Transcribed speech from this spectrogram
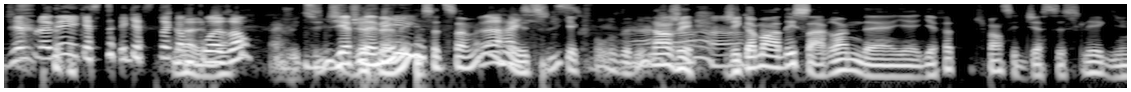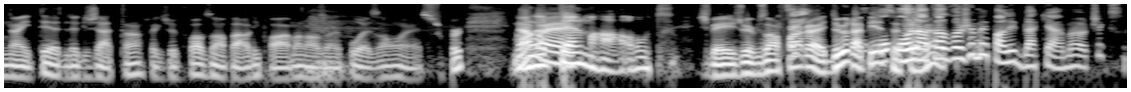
Jeff Lemire, qu'est-ce que t'as- qu'est-ce que t'as comme poison? Ah, J'ai-tu Du lu Jeff Jeff, Lemire? Lemire cette semaine? Ah, J'ai-tu c'est- lu quelque chose de lui? Ah, Non, j'ai, ah. j'ai commandé sa run. de- il, a, il a fait, je pense, que c'est Justice League United là, que j'attends. Fait que je vais pouvoir vous en parler probablement dans un poison euh, sous peu. On a euh, tellement hâte. je, vais, je vais vous en faire euh, deux rapides on cette on semaine. l'entendra jamais parler de Black Hammer. Check ça.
